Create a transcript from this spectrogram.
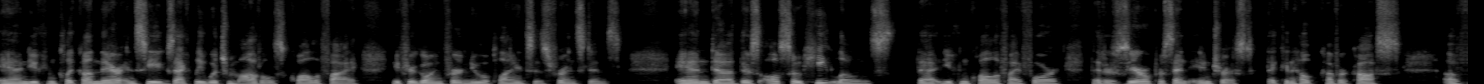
And you can click on there and see exactly which models qualify if you're going for new appliances, for instance. And uh, there's also heat loans that you can qualify for that are 0% interest that can help cover costs of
